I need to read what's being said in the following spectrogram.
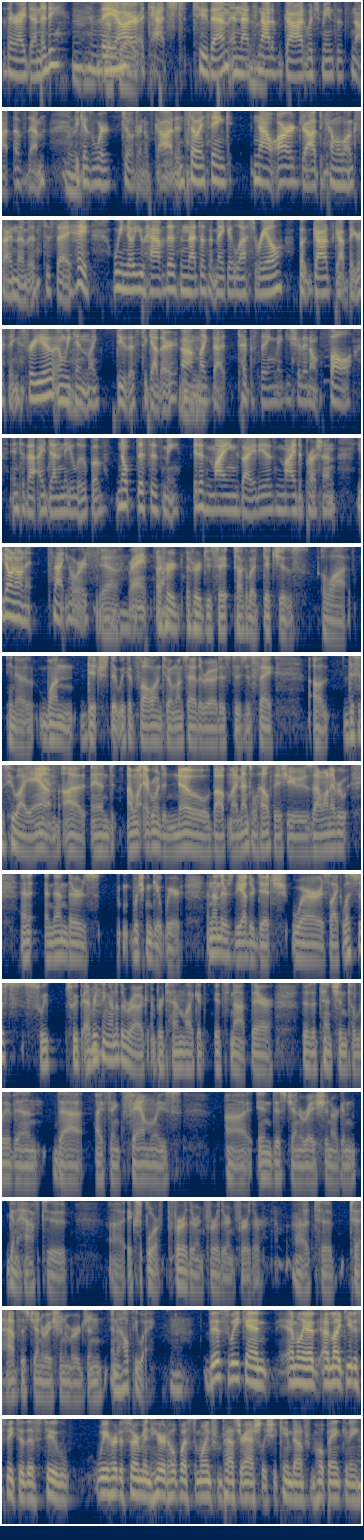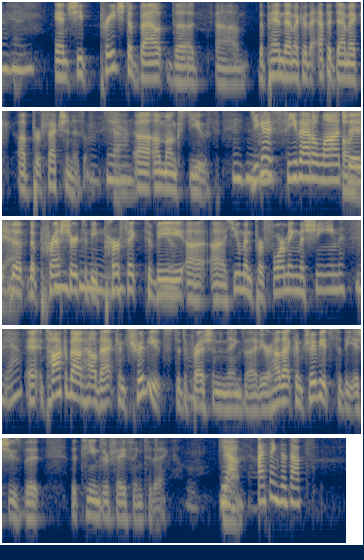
their identity. Mm-hmm. They are attached to them, and that's mm-hmm. not of God, which means it's not of them because we're children of God. And so I think now our job to come alongside them is to say, hey, we know you have this, and that doesn't make it less real, but God's got bigger things for you, and we can like do this together, um, like that type of thing, making sure they don't fall into that identity loop of, nope, this is me. It is my anxiety. It is my depression. You don't own it. It's not yours. Yeah. Right. I've heard I've heard you say talk about ditches a lot. You know, one ditch that we could fall into on one side of the road is to just say, "Oh, this is who I am," uh, and I want everyone to know about my mental health issues. I want every, and and then there's which can get weird. And then there's the other ditch where it's like, let's just sweep sweep everything under the rug and pretend like it, it's not there. There's a tension to live in that I think families uh, in this generation are going to have to uh, explore further and further and further uh, to to have this generation emerge in, in a healthy way. This weekend, Emily, I'd, I'd like you to speak to this too. We heard a sermon here at Hope West Des Moines from Pastor Ashley. She came down from Hope Ankeny, and she preached about the um, the pandemic or the epidemic of perfectionism mm-hmm. Yeah. uh, amongst youth. Mm-hmm. Do you guys see that a lot? Oh, the, yeah. the the pressure to be mm-hmm. perfect, to be a, a human performing machine. Yeah. And talk about how that contributes to depression and anxiety, or how that contributes to the issues that that teens are facing today. Yeah. Yeah. I think that that's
